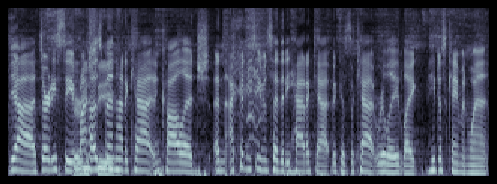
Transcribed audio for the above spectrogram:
Yeah, Dirty Steve. Dirty My husband Steve. had a cat in college, and I couldn't even say that he had a cat because the cat really like he just came and went.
